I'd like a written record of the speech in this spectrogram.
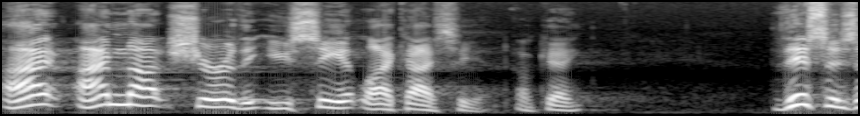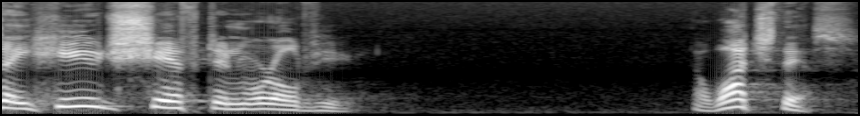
I, I'm not sure that you see it like I see it, okay? This is a huge shift in worldview. Now, watch this.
